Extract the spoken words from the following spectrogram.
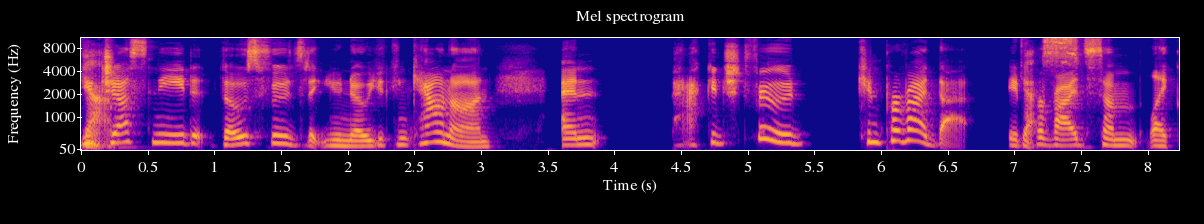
You Yeah. just need those foods that you know you can count on. And packaged food can provide that. It Yes. provides some like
